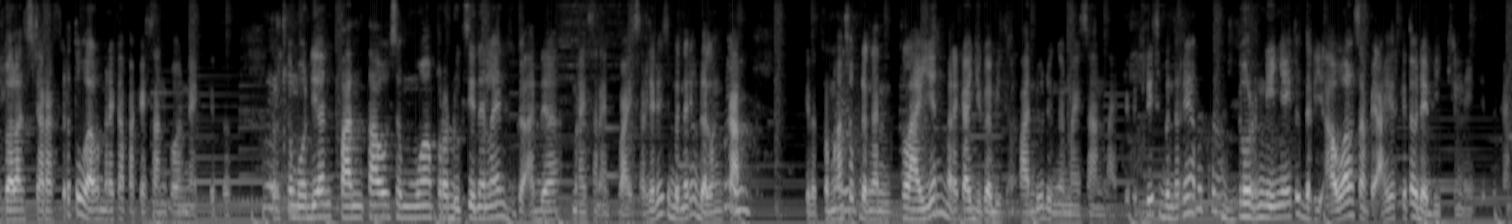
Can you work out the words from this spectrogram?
jualan secara virtual, mereka pakai Sun Connect gitu. Terus kemudian pantau semua produksi dan lain juga ada My Sun Advisor. Jadi sebenarnya udah lengkap. Hmm. Gitu. Termasuk dengan klien mereka juga bisa pandu dengan My Sun Life gitu. Jadi sebenarnya journey-nya itu dari awal sampai akhir kita udah bikin nih gitu kan.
